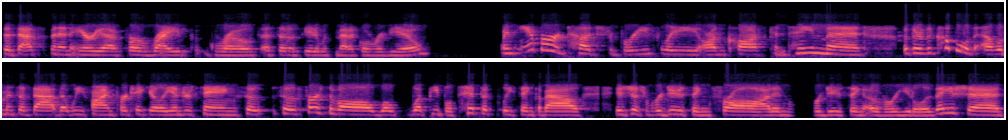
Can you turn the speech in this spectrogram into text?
that that's been an area for ripe growth associated with medical review. And Amber touched briefly on cost containment, but there's a couple of elements of that that we find particularly interesting. So, so first of all, what, what people typically think about is just reducing fraud and reducing overutilization.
